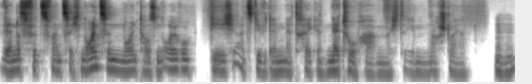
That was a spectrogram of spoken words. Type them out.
wären das für 2019 9000 Euro, die ich als Dividendenerträge netto haben möchte, eben nach Steuern. Mhm.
